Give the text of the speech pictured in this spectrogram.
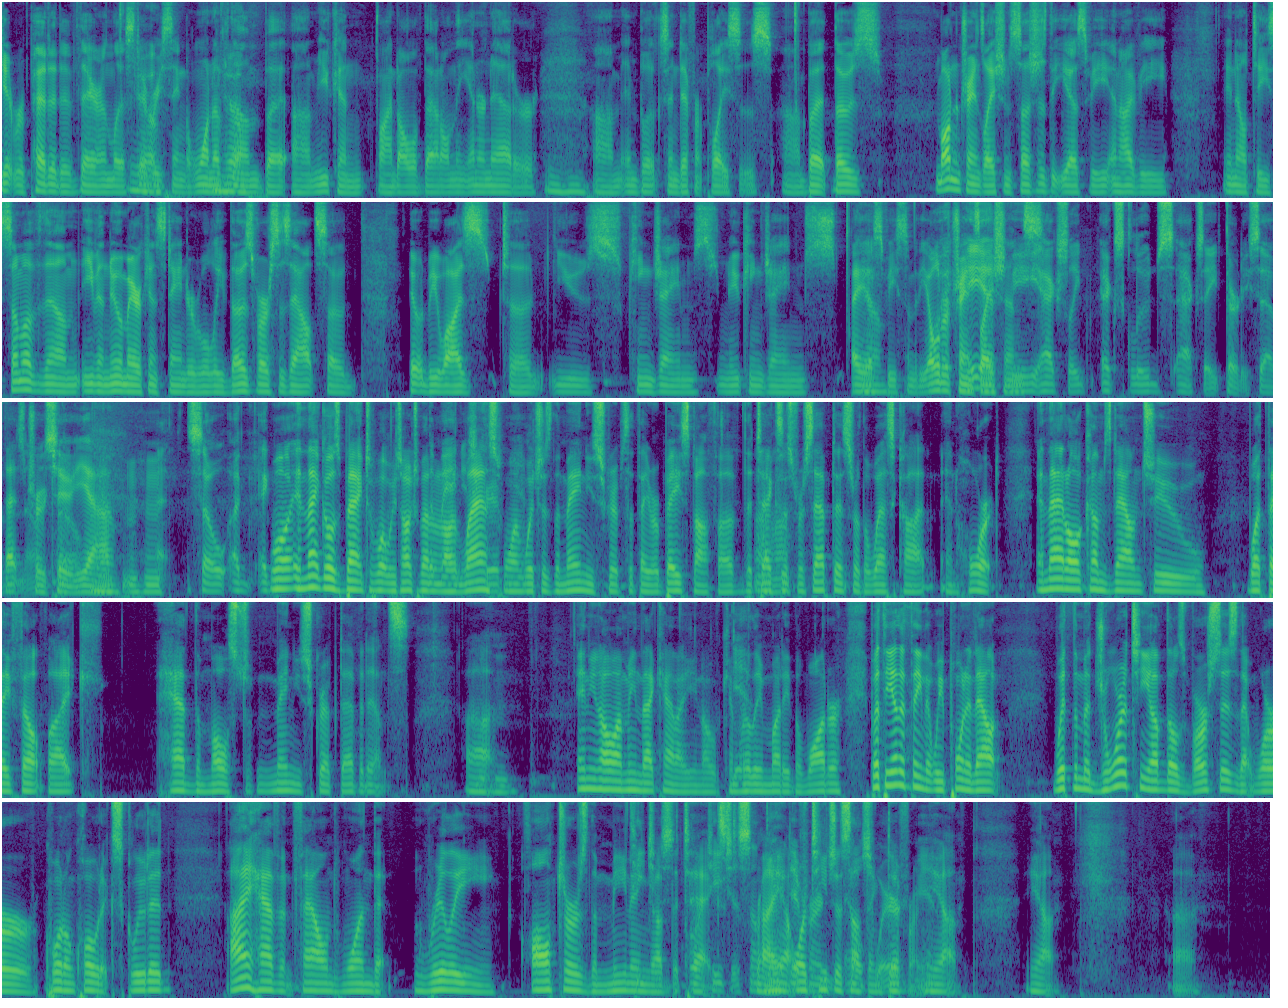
get repetitive there and list Yeah. every single one of Yeah. them, but um, you can find all of that on the internet or Mhm. um, in books in different places. Uh, but those modern translations, such as the ESV, NIV, NLT, some of them, even New American Standard, will leave those verses out. So it would be wise to use King James, New King James, ASV, some of the older translations. ASV actually excludes Acts eight thirty seven. That's true too. Yeah. hmm Uh, So uh, uh, Well, and that goes back to what we talked about in our last one, yeah. which is the manuscripts that they were based off of, the Uh-huh. Textus Receptus or the Westcott and Hort. And that all comes down to what they felt like had the most manuscript evidence. Uh, Mhm. And, you know, I mean, that kind of, you know, can Yeah. really muddy the water. But the other thing that we pointed out with the majority of those verses that were quote unquote excluded, I haven't found one that really alters the meaning teaches, of the or text teaches something Right. yeah, or teaches something elsewhere. different. Yeah, yeah. Uh,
